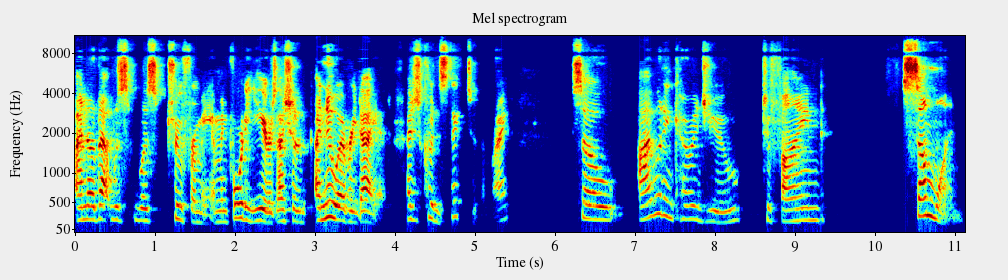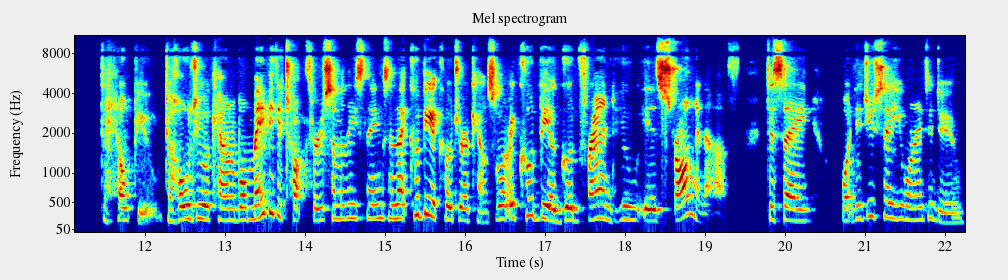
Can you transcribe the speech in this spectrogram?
I know that was was true for me. I mean, 40 years, I should I knew every diet. I just couldn't stick to them, right? So I would encourage you to find someone to help you, to hold you accountable, maybe to talk through some of these things. And that could be a coach or a counselor. It could be a good friend who is strong enough to say, What did you say you wanted to do?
